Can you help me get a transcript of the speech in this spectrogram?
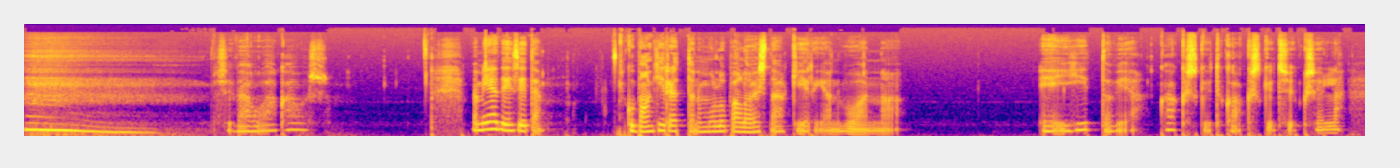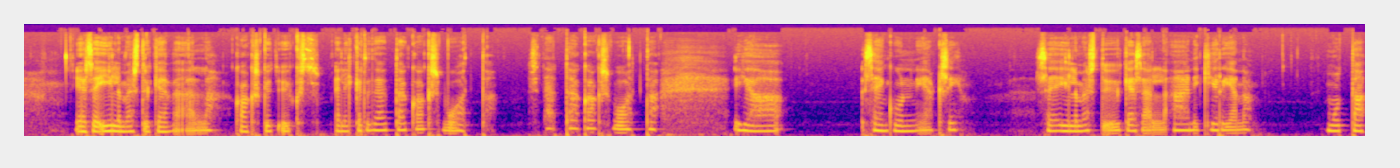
Hmm. Syvä huokaus. Mä mietin sitä, kun mä oon kirjoittanut mun lupaloista kirjan vuonna, ei hitto vielä, 2020 syksyllä. Ja se ilmestyi keväällä 21. Eli se täyttää kaksi vuotta. Se täyttää kaksi vuotta. Ja sen kunniaksi se ilmestyy kesällä äänikirjana. Mutta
